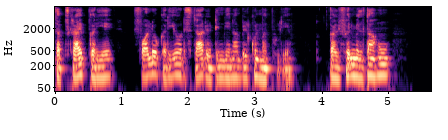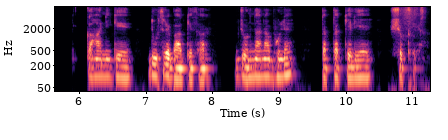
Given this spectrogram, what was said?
सब्सक्राइब करिए, फॉलो करिए और स्टार रेटिंग देना बिल्कुल मत भूलिए। कल फिर मिलता हूँ कहानी के दूसरे भाग के साथ। जुड़ना ना भूलें। तब तक के लिए शुक्रिया।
